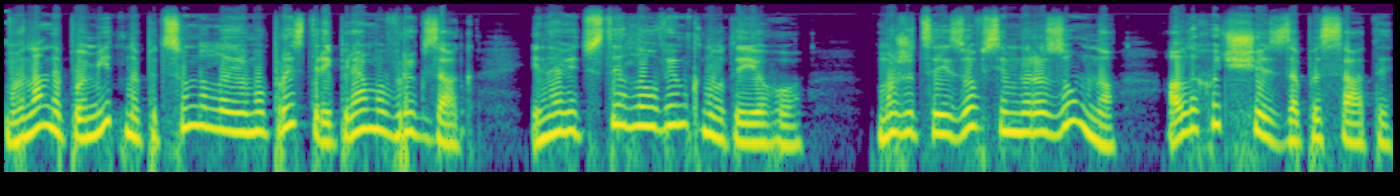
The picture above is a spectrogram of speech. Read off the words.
вона непомітно підсунула йому пристрій прямо в рюкзак і навіть встигла увімкнути його. Може, це і зовсім нерозумно, але хоч щось записати.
